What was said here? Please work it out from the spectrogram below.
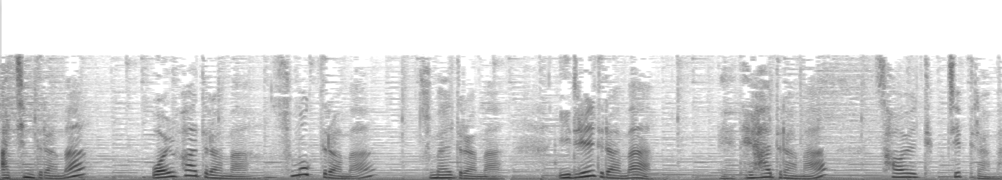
아침 드라마, 월화 드라마, 수목 드라마, 주말 드라마, 일일 드라마, 네, 대하 드라마, 설 특집 드라마.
